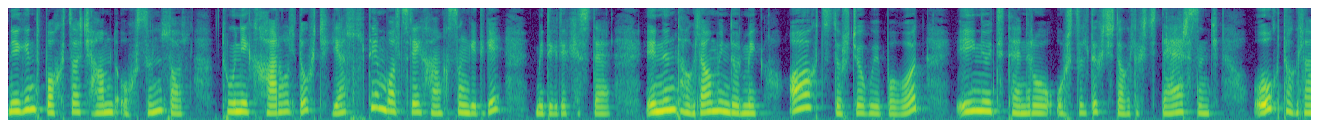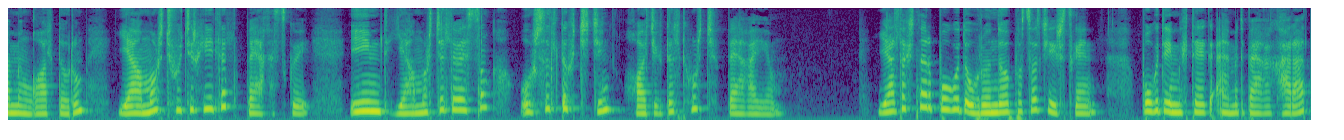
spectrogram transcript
Нэгэнд богцоо чамд өгсөн л бол түүнийг харуулд өгч ялалтын болцлыг хангасан гэдгээ мэдэгдэх ёстой. Энэ нь тоглоомын дүрмийг огт зөрчөөгүй бөгөөд энэ үед тань руу өрсөлдөгч тоглогч дайрсан ч уг тоглоомын гол дүрм ямар ч хүчирхийлэл байх ёсгүй. Иймд ямар ч л байсан өрсөлдөгч чинь хожигдолд хүрч байгаа юм. Ялагч нар бүгд өрөөндөө буцаж ирсгэн. Бүгд эмэгтэйг амьд байгааг хараад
